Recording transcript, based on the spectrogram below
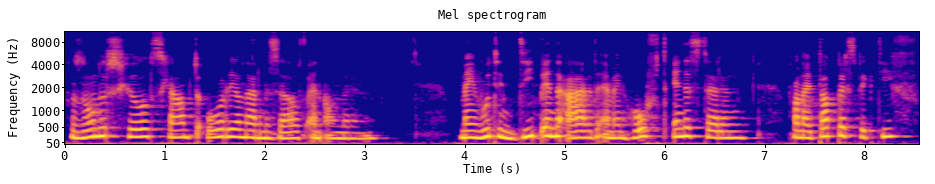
zonder schuld, schaamte, oordeel naar mezelf en anderen. Mijn voeten diep in de aarde en mijn hoofd in de sterren. Vanuit dat perspectief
